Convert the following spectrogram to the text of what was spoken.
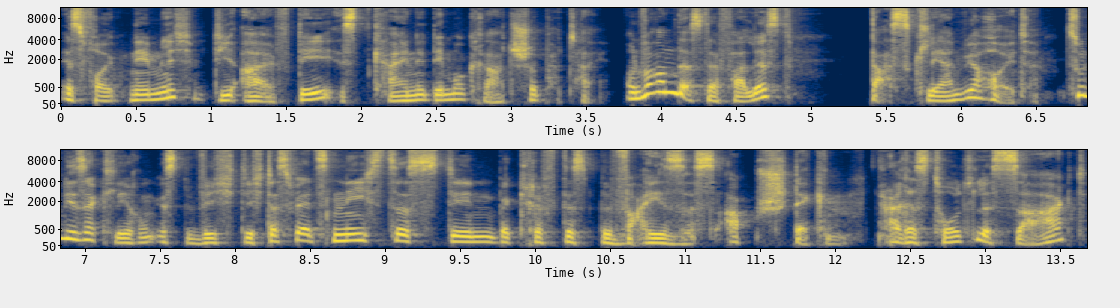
Es folgt nämlich, die AfD ist keine demokratische Partei. Und warum das der Fall ist, das klären wir heute. Zu dieser Klärung ist wichtig, dass wir als nächstes den Begriff des Beweises abstecken. Aristoteles sagt,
